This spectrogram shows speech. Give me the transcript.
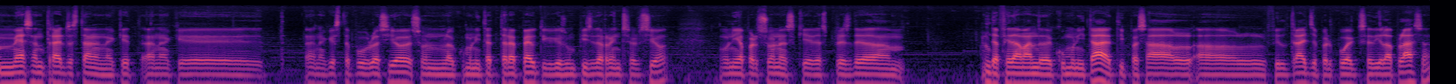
més centrats estan en, aquest, en, aquest, en aquesta població són la comunitat terapèutica, que és un pis de reinserció, on hi ha persones que després de, de fer demanda de comunitat i passar el, el filtratge per poder accedir a la plaça,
